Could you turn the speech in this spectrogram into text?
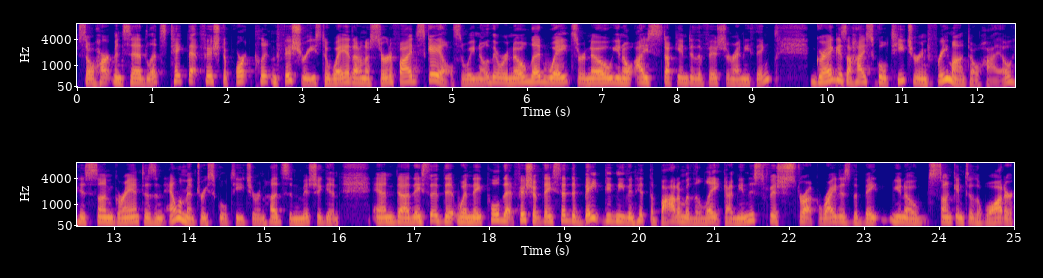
So Hartman said, "Let's take that fish to Port Clinton Fisheries to weigh it on a certified scale." So we know there were no lead weights or no, you know, ice stuck into the fish or anything. Greg is a high school teacher in Fremont, Ohio. His son Grant is an elementary school teacher in Hudson, Michigan. And uh, they said that when they pulled that fish up, they said the bait didn't even hit the bottom of the lake. I mean, this fish struck right as the bait, you know, sunk into the water.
